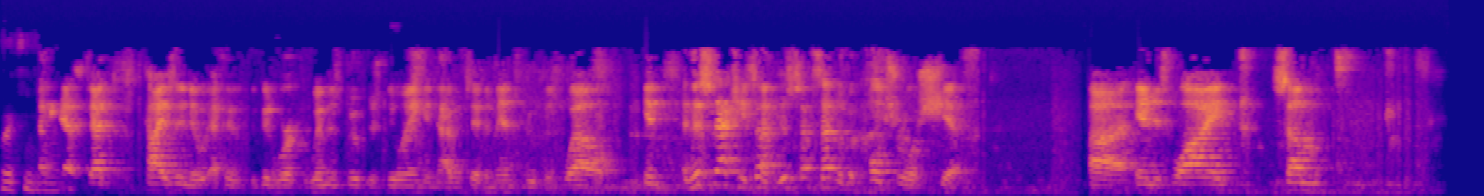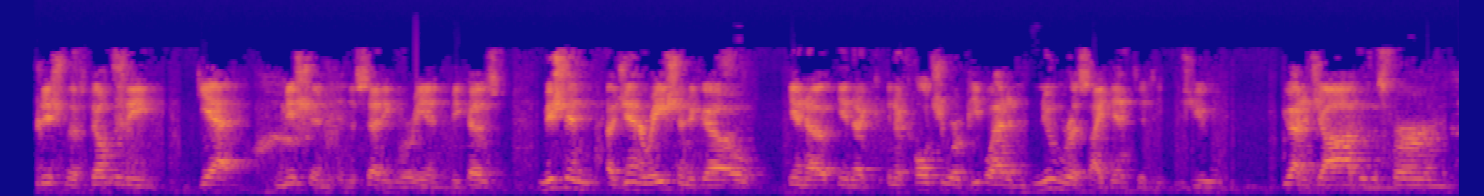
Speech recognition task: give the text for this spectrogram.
working I together. think that's, that ties into I think the good work the women's group is doing, and I would say the men's group as well. In, and this is actually something, this is something of a cultural shift, uh, and it's why some traditionalists don't really get mission in the setting we're in because mission a generation ago in a in a in a culture where people had a numerous identities. You you had a job that was firm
